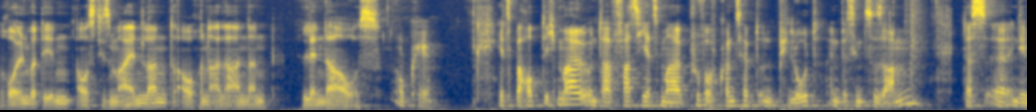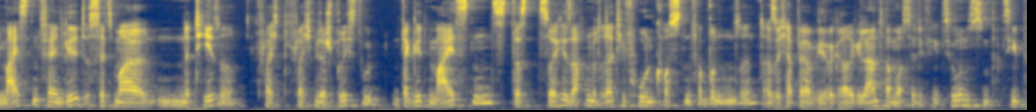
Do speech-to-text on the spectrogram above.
rollen wir den aus diesem einen Land auch in alle anderen Länder aus. Okay. Jetzt behaupte ich mal, und da fasse ich jetzt mal Proof of Concept und Pilot ein bisschen zusammen, dass äh, in den meisten Fällen gilt, ist jetzt mal eine These, vielleicht, vielleicht widersprichst du, da gilt meistens, dass solche Sachen mit relativ hohen Kosten verbunden sind. Also ich habe ja, wie wir gerade gelernt haben aus der Definition, ist im Prinzip,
